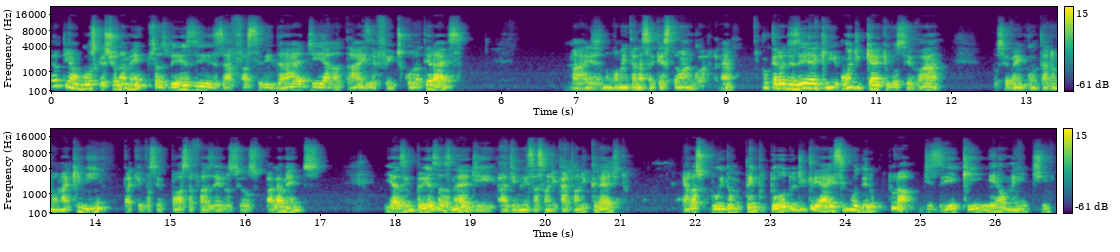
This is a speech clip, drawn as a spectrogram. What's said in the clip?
Eu tenho alguns questionamentos, às vezes a facilidade ela traz efeitos colaterais, mas não vamos entrar nessa questão agora, né? O que eu quero dizer é que onde quer que você vá, você vai encontrar uma maquininha para que você possa fazer os seus pagamentos. E as empresas né, de administração de cartão de crédito elas cuidam o tempo todo de criar esse modelo cultural, dizer que realmente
